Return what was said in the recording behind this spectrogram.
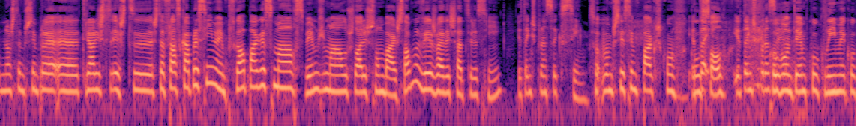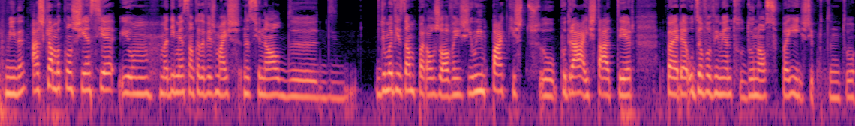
Nós estamos sempre a, a tirar este, este, esta frase cá para cima. Em Portugal paga-se mal, recebemos mal, os salários são baixos. Alguma vez vai deixar de ser assim? Eu tenho esperança que sim. Vamos ser sempre pagos com, com o sol, eu tenho esperança... com o bom tempo, com o clima e com a comida? Acho que há uma consciência e uma dimensão cada vez mais nacional de, de de uma visão para os jovens e o impacto que isto poderá e está a ter para o desenvolvimento do nosso país. E, portanto,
